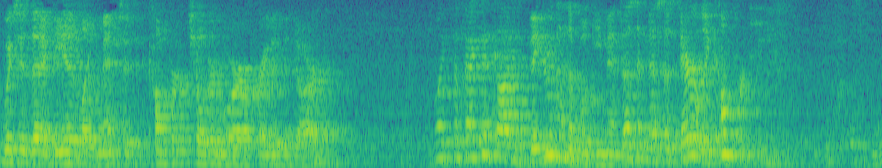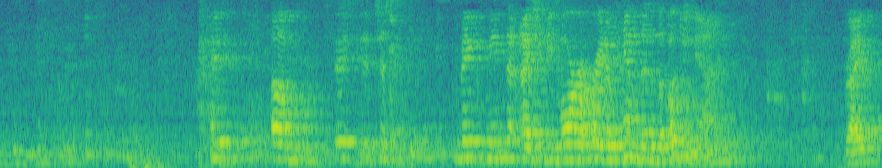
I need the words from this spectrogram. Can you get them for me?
which is an idea like meant to comfort children who are afraid of the dark. Like the fact that God is bigger than the boogeyman doesn't necessarily comfort you. Um, it, it, just makes me that I should be more afraid of him than the boogeyman. Right?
